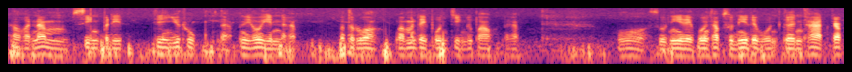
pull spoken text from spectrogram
เราก็นำสิ่งประดิษฐ์ที่ยูทูบนะครับที่เขาเห็นนะครับมาตรวจว่ามันได้ผลจริงหรือเปล่านะครับโอ้สูตรนี้ได้ผลครับสูตรนี้ได้ผลเกินคาดครับ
